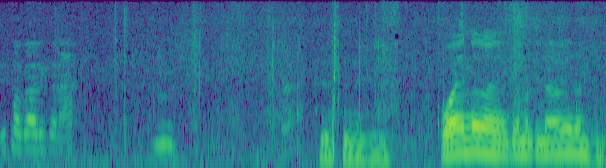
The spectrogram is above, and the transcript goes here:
Dito galing ka na? Kuhain na lang, kaya matinawi lang din.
